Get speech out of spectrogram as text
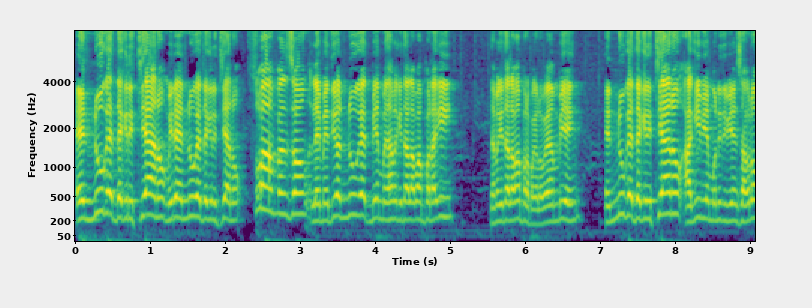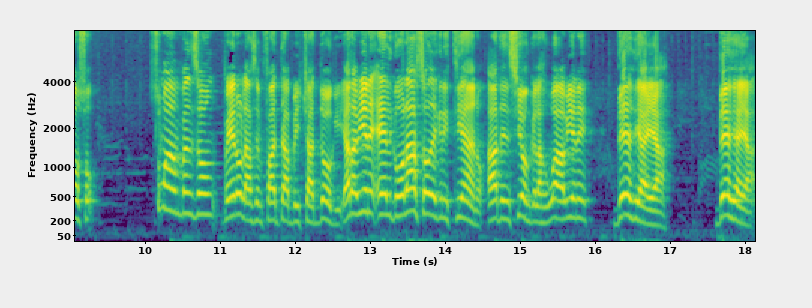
el nugget de Cristiano, miren el nugget de Cristiano. Swanfenson le metió el nugget. Bien, déjame quitar la lámpara aquí. Déjame quitar la lámpara para que lo vean bien. El nugget de Cristiano, aquí bien bonito y bien sabroso. Swanfenson, pero le hacen falta a Doggy. Y ahora viene el golazo de Cristiano. Atención, que la jugada viene desde allá. Desde allá.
